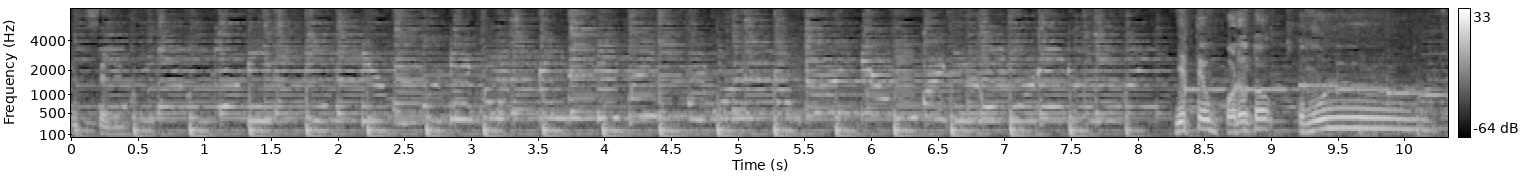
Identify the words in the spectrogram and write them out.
Excelente. Y este es un poroto como un...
